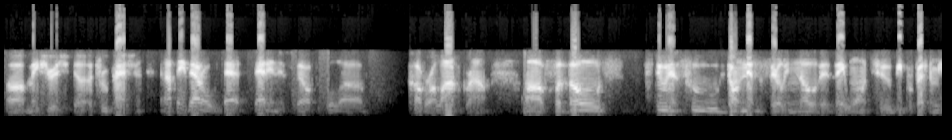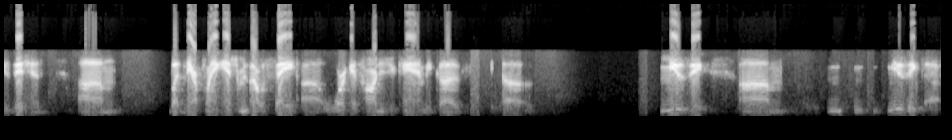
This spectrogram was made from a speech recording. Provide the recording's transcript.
Uh, make sure it's a, a true passion, and I think that'll that that in itself will uh, cover a lot of ground. Uh, for those students who don't necessarily know that they want to be professional musicians, um, but they're playing instruments, I would say uh, work as hard as you can because uh, music, um, m- music uh,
